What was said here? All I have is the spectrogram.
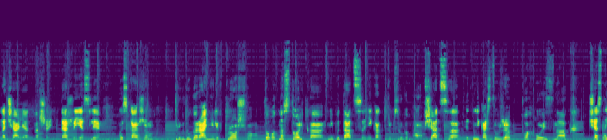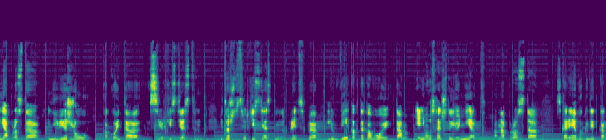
начале отношений, даже если вы, скажем, друг друга ранили в прошлом, то вот настолько не пытаться никак друг с другом общаться, это, мне кажется, уже плохой знак. Честно, я просто не вижу какой-то сверхъестественной не то что сверхъестественной, в принципе, любви как таковой, там, я не могу сказать, что ее нет. Она просто скорее выглядит как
